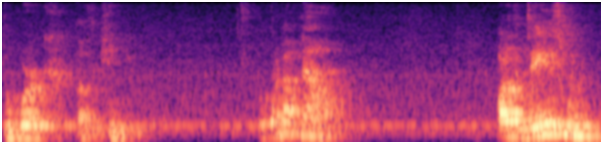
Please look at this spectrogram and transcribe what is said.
the work of the kingdom. But what about now? Are the days when,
